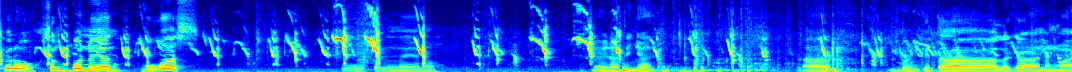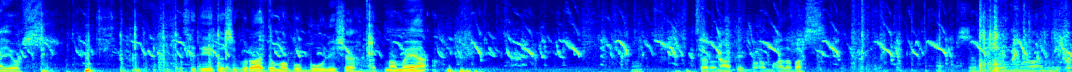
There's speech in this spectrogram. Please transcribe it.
Pero isang buwan na yan. Bukas. Bukal na yan oh ayun natin dyan. At doon kita alagaan ng mayos kasi dito sigurado mabubuli siya. At mamaya oh, sara natin baka makalabas. Sara ba yung mga ano nito.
